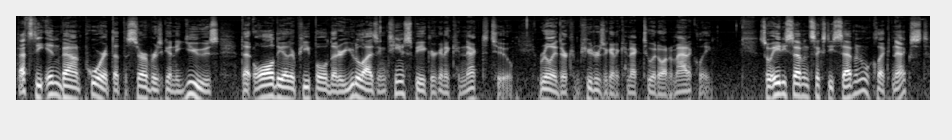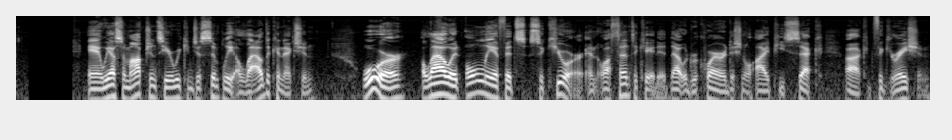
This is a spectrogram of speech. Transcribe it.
That's the inbound port that the server is going to use that all the other people that are utilizing TeamSpeak are going to connect to. Really, their computers are going to connect to it automatically. So 8767, we'll click Next. And we have some options here. We can just simply allow the connection or allow it only if it's secure and authenticated. That would require additional IPsec uh, configuration.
